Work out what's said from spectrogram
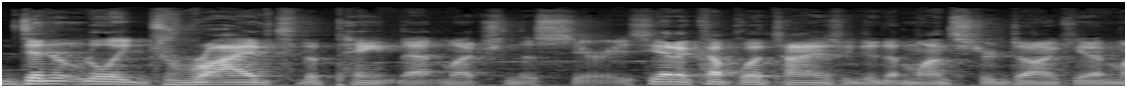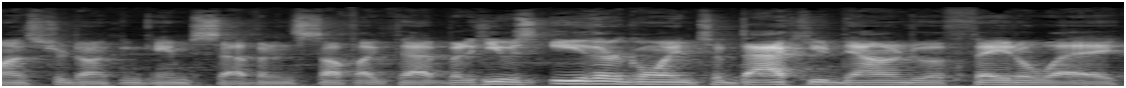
didn't really drive to the paint that much in this series. He had a couple of times we did a monster dunk. He had a monster dunk in Game Seven and stuff like that. But he was either going to back you down into a fadeaway,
